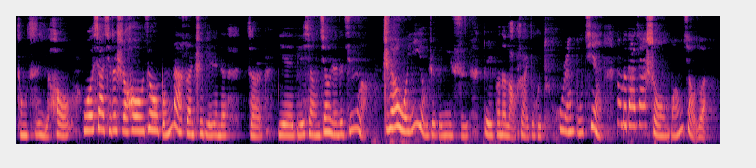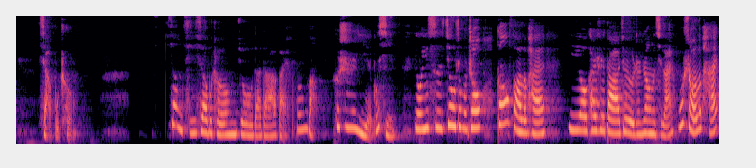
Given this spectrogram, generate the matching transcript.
从此以后，我下棋的时候就甭打算吃别人的子儿，也别想将人的军了。只要我一有这个意思，对方的老帅就会突然不见，弄得大家手忙脚乱，下不成。象棋下不成就打打百分吧，可是也不行。有一次就这么着，刚发了牌，一要开始打，就有人嚷了起来：“我少了牌。”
